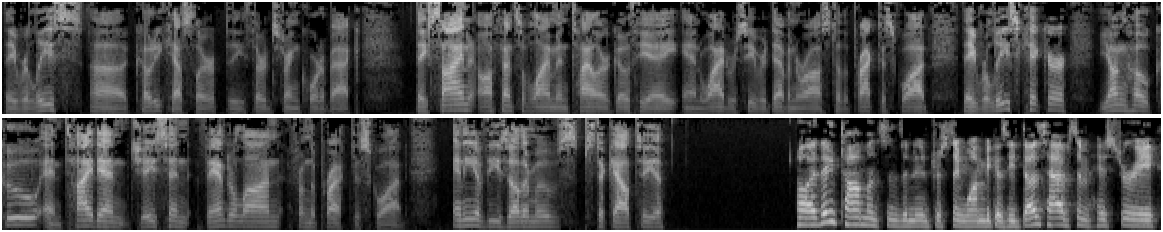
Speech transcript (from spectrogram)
They release uh, Cody Kessler, the third string quarterback. They sign offensive lineman Tyler Gauthier and wide receiver Devin Ross to the practice squad. They release kicker Younghoe Koo and tight end Jason Vanderlaan from the practice squad. Any of these other moves stick out to you? Well, I think Tomlinson's an interesting one because he does have some history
